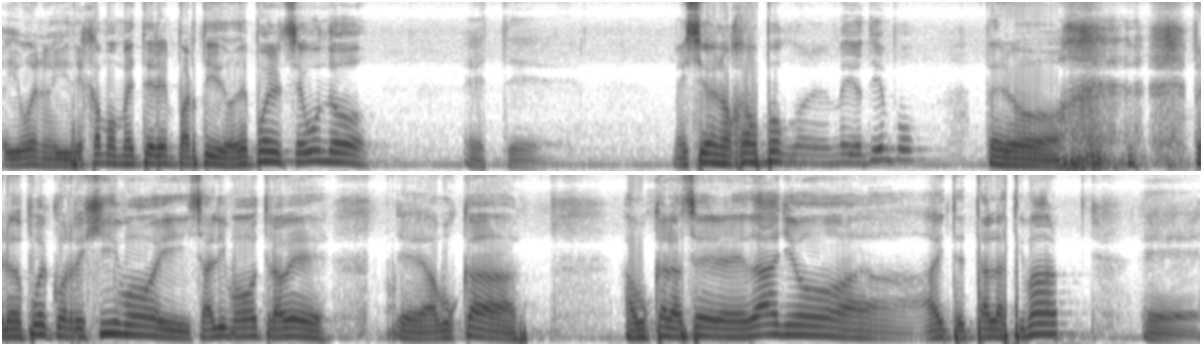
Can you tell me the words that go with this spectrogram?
y, bueno, y dejamos meter en partido. Después el segundo, este, me hicieron enojar un poco en el medio tiempo, pero, pero después corregimos y salimos otra vez eh, a buscar a buscar hacer daño, a, intentar lastimar. Eh,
